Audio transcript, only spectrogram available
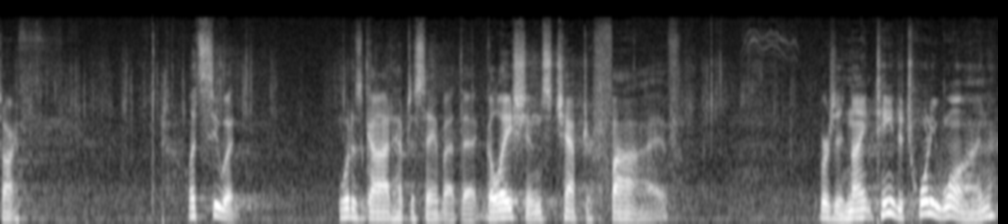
sorry. Let's see what what does God have to say about that? Galatians chapter 5 verses 19 to 21.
